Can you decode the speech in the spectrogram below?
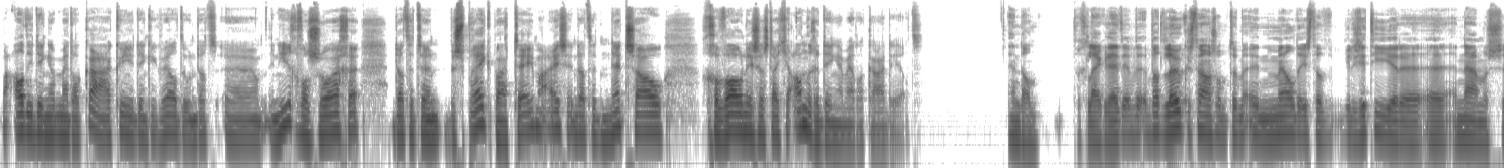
Maar al die dingen met elkaar kun je denk ik wel doen. Dat uh, in ieder geval zorgen dat het een bespreekbaar thema is. En dat het net zo gewoon is als dat je andere dingen met elkaar deelt. En dan tegelijkertijd. Wat leuk is trouwens om te melden is dat jullie zitten hier namens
